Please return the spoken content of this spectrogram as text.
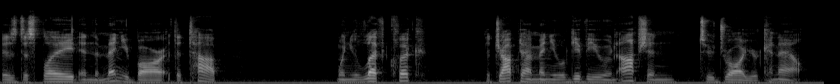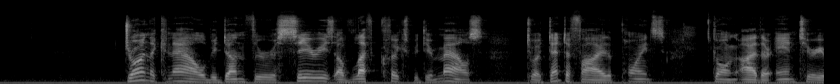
is displayed in the menu bar at the top. When you left click, the drop-down menu will give you an option to draw your canal. Drawing the canal will be done through a series of left clicks with your mouse to identify the points going either anterior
